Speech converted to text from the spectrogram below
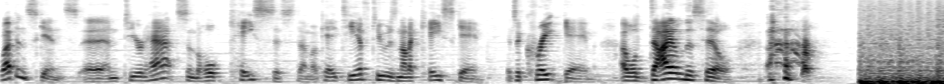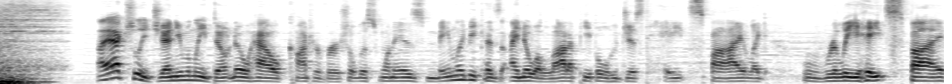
weapon skins and tiered hats and the whole case system, okay? TF2 is not a case game. It's a crate game. I will die on this hill. I actually genuinely don't know how controversial this one is, mainly because I know a lot of people who just hate Spy, like, really hate Spy.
